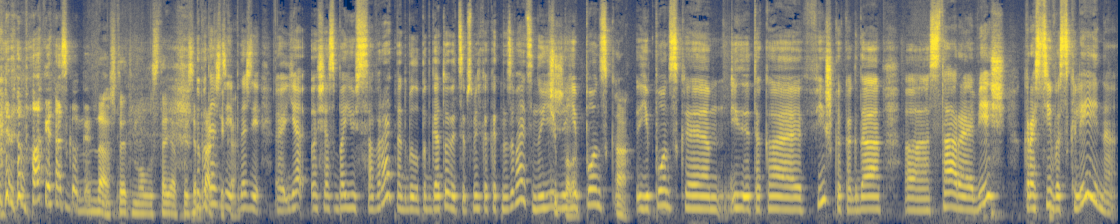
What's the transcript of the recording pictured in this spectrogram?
это. это бага, насколько. Да, что это, мол, устоявшаяся Ну подожди, практика. подожди. Э, Я сейчас боюсь соврать, надо было подготовиться и посмотреть, как это называется, но есть же японск- А. японская и такая фишка, когда э, старая вещь красиво склеена,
